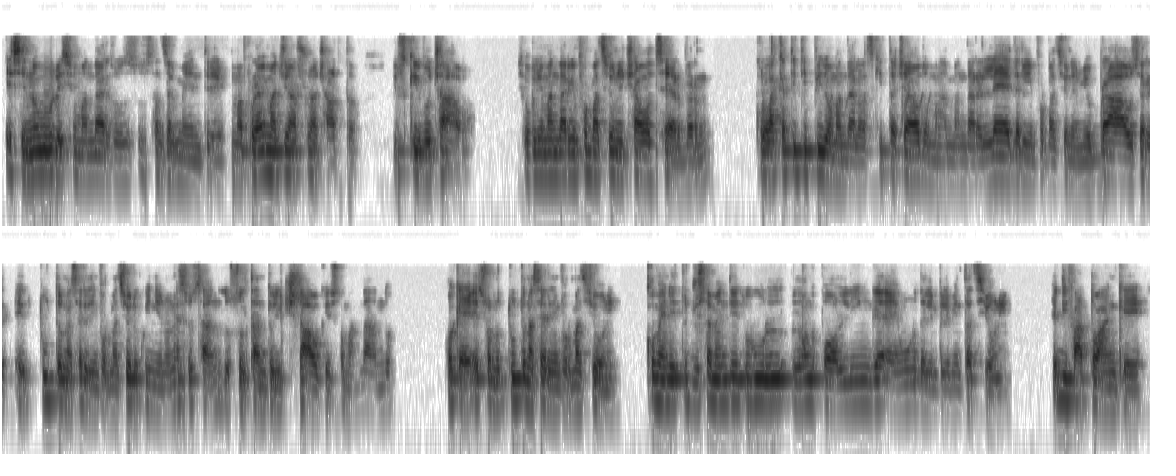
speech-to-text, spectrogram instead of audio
e se noi volessimo mandare sostanzialmente, ma proviamo a immaginarci una chat io scrivo ciao. Se voglio mandare informazioni ciao al server, con l'HTTP devo mandare la scritta ciao, devo mandare l'header, l'informazione del mio browser e tutta una serie di informazioni, quindi non è soltanto, soltanto il ciao che sto mandando. Ok, sono tutta una serie di informazioni. Come hai detto giustamente tu, long polling è una delle implementazioni e di fatto anche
